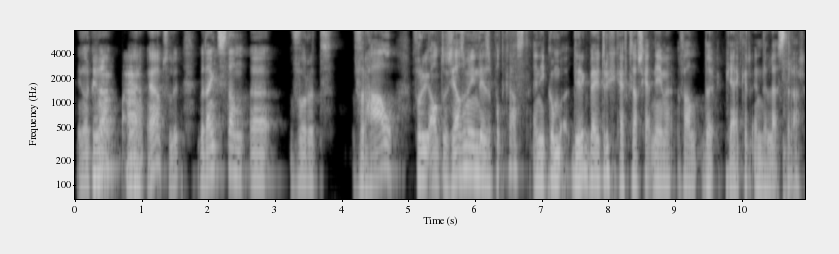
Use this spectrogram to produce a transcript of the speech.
in elk geval... Ja, ja, absoluut. Bedankt Stan voor het verhaal, voor uw enthousiasme in deze podcast. En ik kom direct bij u terug. Ik ga even afscheid nemen van de kijker en de luisteraar.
